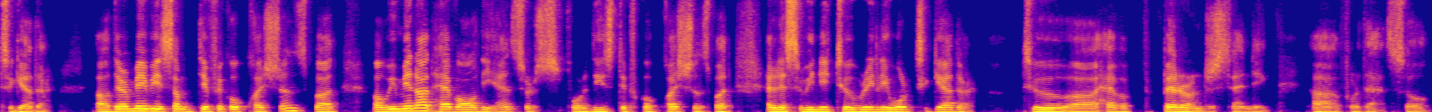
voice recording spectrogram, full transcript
together. Uh, there may be some difficult questions, but uh, we may not have all the answers for these difficult questions, but at least we need to really work together to uh, have a better understanding uh, for that. So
